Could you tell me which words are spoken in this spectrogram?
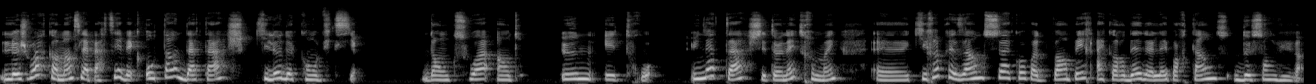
Le joueur commence la partie avec autant d'attaches qu'il a de convictions donc soit entre une et trois. Une attache, c'est un être humain euh, qui représente ce à quoi votre vampire accordait de l'importance de son vivant.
